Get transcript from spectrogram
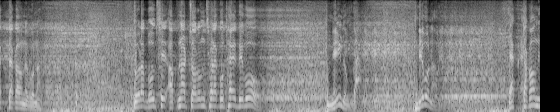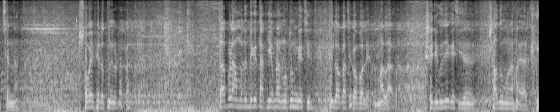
এক টাকাও নেব না। তো ওরা বলছে, আপনার চরণ ছাড়া কোথায় দেব? নেই লঙ্গা নেব না। এক টাকাও নিচ্ছেন না। সবাই ফেরত নিল টাকা। তারপরে আমাদের দিকে তাকিয়ে আমরা নতুন গেছি। তিলক আছে কপালে, মালা সেজে গুজে গেছি যে সাধু মনে হয় আর কি।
